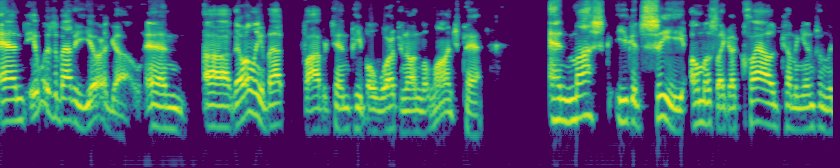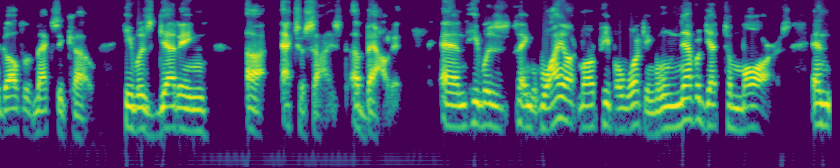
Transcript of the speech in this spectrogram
And it was about a year ago. And uh, there were only about five or 10 people working on the launch pad. And Musk, you could see almost like a cloud coming in from the Gulf of Mexico. He was getting uh, exercised about it. And he was saying, Why aren't more people working? We'll never get to Mars. And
